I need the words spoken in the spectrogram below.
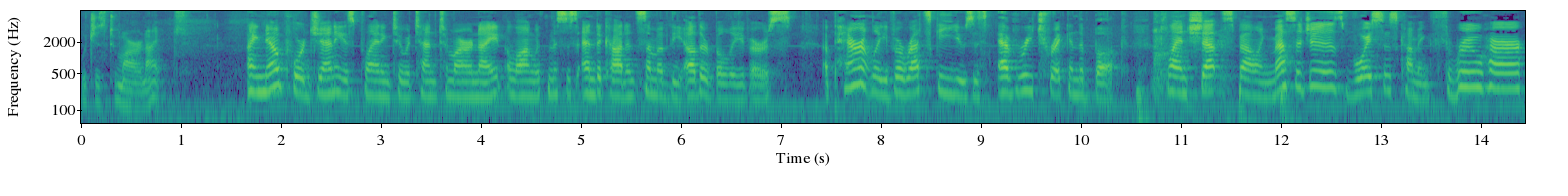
which is tomorrow night. I know poor Jenny is planning to attend tomorrow night, along with Mrs. Endicott and some of the other believers. Apparently, Varetsky uses every trick in the book planchette spelling messages, voices coming through her,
